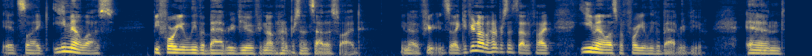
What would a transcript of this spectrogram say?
It's like email us before you leave a bad review if you're not 100% satisfied. You know, if you're it's like if you're not 100% satisfied, email us before you leave a bad review. And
